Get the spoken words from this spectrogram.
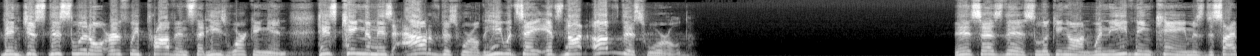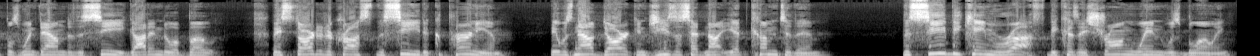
than just this little earthly province that he's working in. His kingdom is out of this world. He would say it's not of this world. And it says this, looking on, when evening came, his disciples went down to the sea, got into a boat. They started across the sea to Capernaum. It was now dark, and Jesus had not yet come to them. The sea became rough because a strong wind was blowing.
